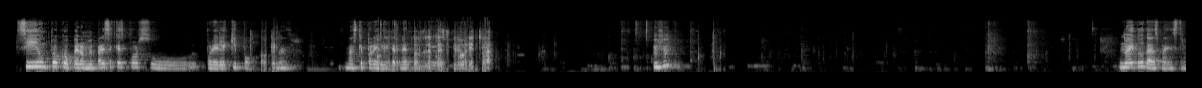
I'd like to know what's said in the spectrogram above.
Sí, un poco, pero me parece que es por su, por el equipo, más, que por el internet. Entonces, ¿le escribo en el chat? No hay dudas, maestro.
